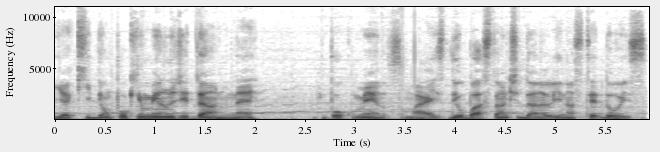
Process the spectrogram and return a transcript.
E aqui deu um pouquinho menos de dano, né? Um pouco menos, mas deu bastante dano ali nas T2.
